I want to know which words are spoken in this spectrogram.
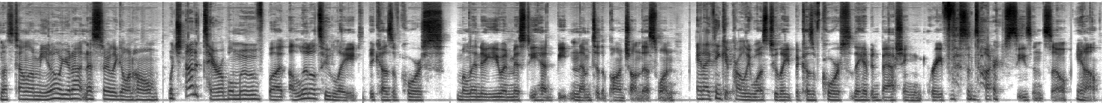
let's tell him, you know, you're not necessarily going home. Which not a terrible move, but a little too late because, of course, Melinda, you and Misty had beaten them to the punch on this one. And I think it probably was too late because, of course, they had been bashing Rafe this entire season. So, you know,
